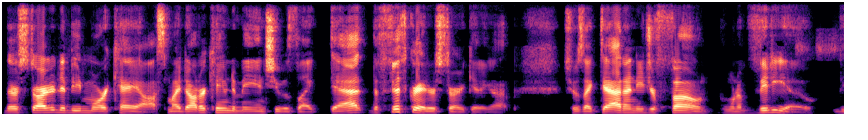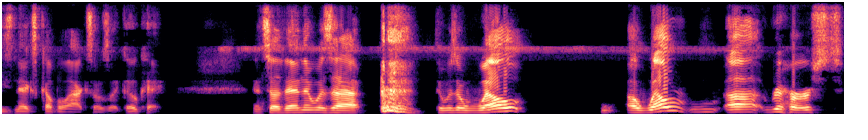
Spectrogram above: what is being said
there started to be more chaos. My daughter came to me and she was like, Dad, the fifth graders started getting up. She was like, Dad, I need your phone. I want to video these next couple acts. I was like, okay. And so then there was a there was a well a well uh, rehearsed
